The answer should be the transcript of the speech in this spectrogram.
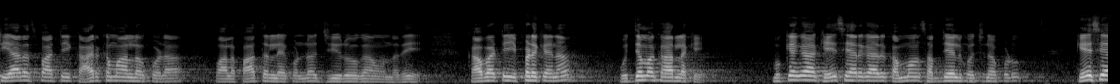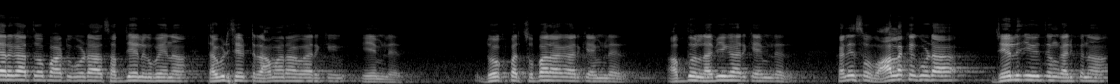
టీఆర్ఎస్ పార్టీ కార్యక్రమాల్లో కూడా వాళ్ళ పాత్ర లేకుండా జీరోగా ఉన్నది. కాబట్టి ఇప్పటికైనా ఉద్యమకారులకి ముఖ్యంగా కేసీఆర్ గారు ఖమ్మం సబ్ జైలుకి వచ్చినప్పుడు కేసీఆర్ గారితో పాటు కూడా సబ్ జైలుకు పోయిన తవిడిశెట్టి రామారావు గారికి ఏం లేదు. డోకుపర్తి సుబ్బారావు గారికి ఏం లేదు. అబ్దుల్ నబీ గారికి ఏం లేదు. కనీసం వాళ్ళకి కూడా జైలు జీవితం గడిపిన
